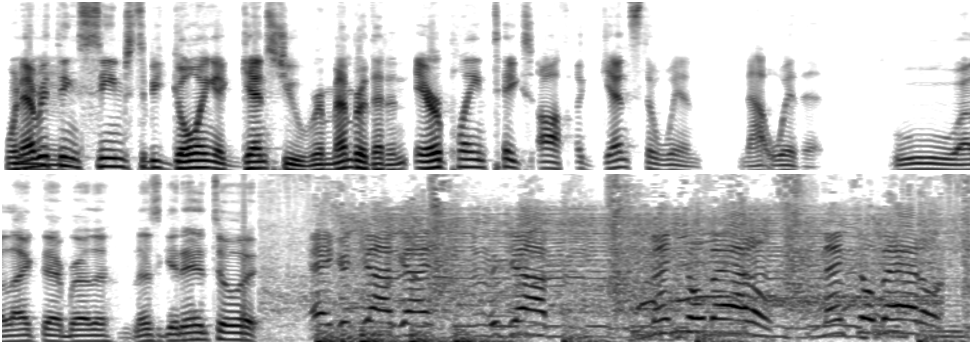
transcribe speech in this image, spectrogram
When mm. everything seems to be going against you, remember that an airplane takes off against the wind, not with it. Ooh, I like that, brother. Let's get into it. Hey, good job, guys. Good job. Mental battles. Mental battles.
